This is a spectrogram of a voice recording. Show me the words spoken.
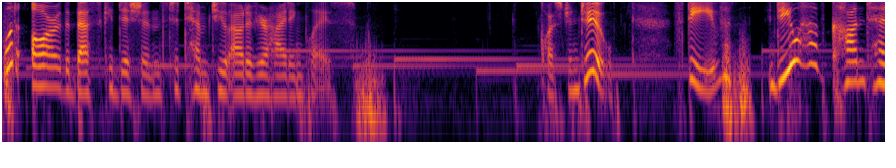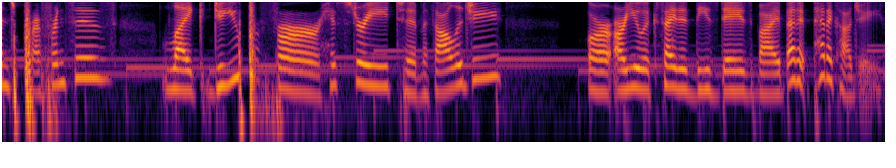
what are the best conditions to tempt you out of your hiding place? Question 2. Steve, do you have content preferences like, do you prefer history to mythology? Or are you excited these days by pedagogy?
